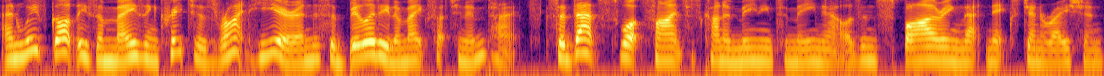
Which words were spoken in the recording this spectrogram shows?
And we've got these amazing creatures right here and this ability to make such an impact. So that's what science is kind of meaning to me now, is inspiring that next generation,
